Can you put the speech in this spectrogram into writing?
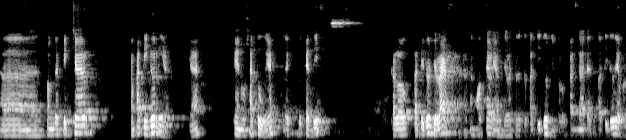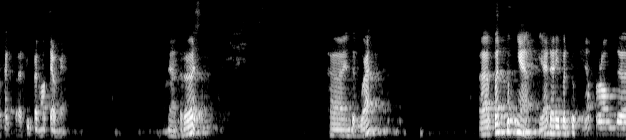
Uh, from the picture tempat tidur ya. Ya. Oke, nomor satu ya. Let's look at this. Kalau tempat tidur jelas, kan hotel yang jelas ada tempat tidurnya. Kalau bukan nggak ada tempat tidur ya berarti bukan hotel ya. Nah terus uh, yang kedua uh, bentuknya ya dari bentuknya from the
